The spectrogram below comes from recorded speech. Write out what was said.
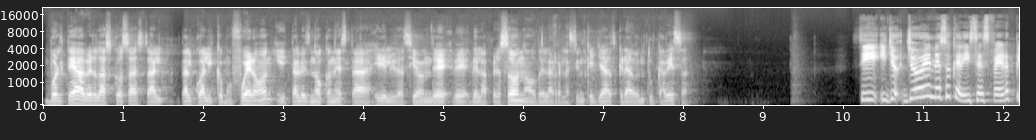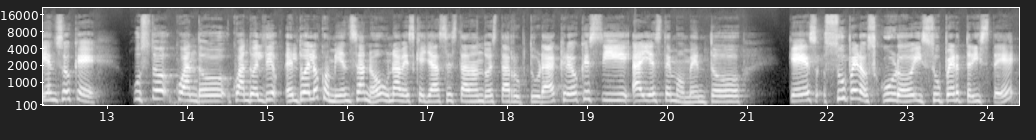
voltea a ver las cosas tal, tal cual y como fueron y tal vez no con esta idealización de, de, de la persona o de la relación que ya has creado en tu cabeza. Sí, y yo, yo en eso que dices, Fer, pienso que justo cuando, cuando el, el, duelo comienza, ¿no? Una vez que ya se está dando esta ruptura, creo que sí hay este momento que es súper oscuro y súper triste,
